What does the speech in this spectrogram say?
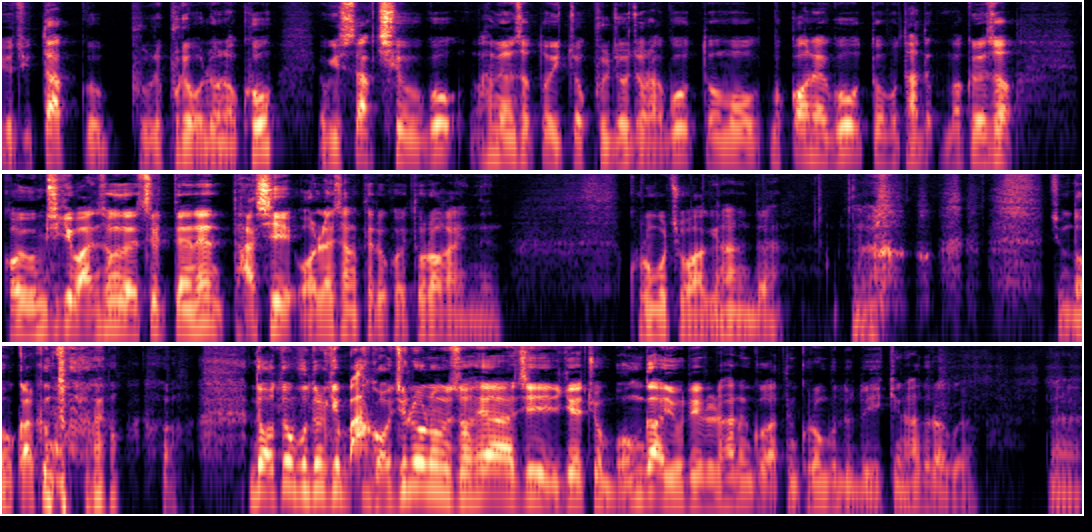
여기 딱 그 불에, 불에 올려놓고 여기 싹 치우고 하면서 또 이쪽 불 조절하고 또 뭐 뭐 꺼내고 또 뭐 다듬 막 그래서 거의 음식이 완성됐을 때는 다시 원래 상태로 거의 돌아가 있는 그런 걸 좋아하긴 하는데 좀 너무 깔끔 돌아요. 근데 어떤 분들 이렇게 막 어질러 놓으면서 해야지 이게 좀 뭔가 요리를 하는 것 같은 그런 분들도 있긴 하더라고요. 네.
